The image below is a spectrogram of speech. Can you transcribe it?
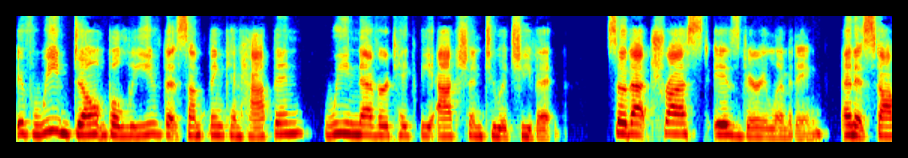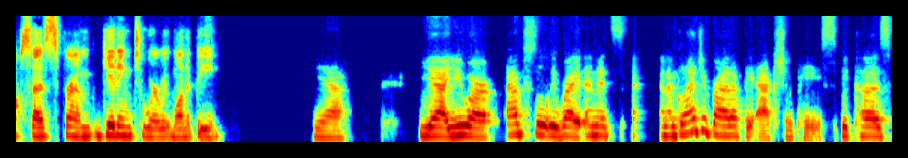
if we don't believe that something can happen, we never take the action to achieve it. So that trust is very limiting and it stops us from getting to where we want to be. Yeah. Yeah, you are absolutely right. And it's and I'm glad you brought up the action piece because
